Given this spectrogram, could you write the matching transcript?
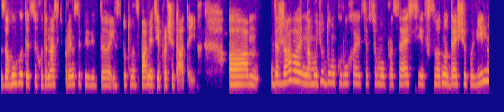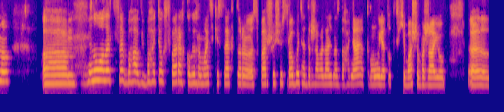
загуглити цих 11 принципів від е, інституту нацпам'яті і прочитати їх. Ем, Держава, на мою думку, рухається в цьому процесі все одно дещо повільно. Е, ну, але це в бага- в багатьох сферах, коли громадський сектор е, спершу щось робить, а держава далі нас доганяє. Тому я тут хіба що бажаю е,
